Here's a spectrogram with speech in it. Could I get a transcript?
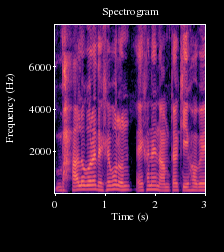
ভালো করে দেখে বলুন, এখানে নামটা কি হবে?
